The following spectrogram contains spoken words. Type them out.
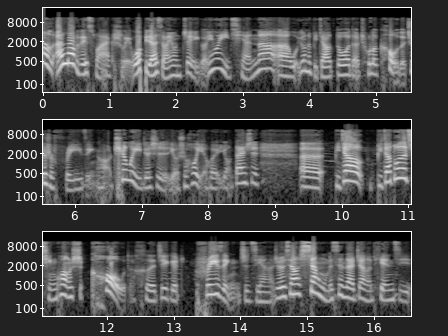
love I love this one actually. 我比较喜欢用这个，因为以前呢，呃，我用的比较多的，除了 cold 就是 freezing 哈，chilly 就是有时候也会用，但是，呃，比较比较多的情况是 cold 和这个 freezing 之间的，就是像像我们现在这样的天气，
